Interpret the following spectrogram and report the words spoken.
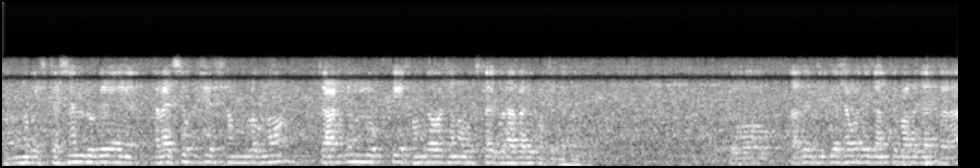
ধর্মনগর স্টেশন রোডে অফিসের সংলগ্ন চারজন লোককে সন্দেহজন অবস্থায় ঘোরাঘুরি করতে দেখা তো তাদের জিজ্ঞাসাবাদে জানতে পারা যায় তারা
